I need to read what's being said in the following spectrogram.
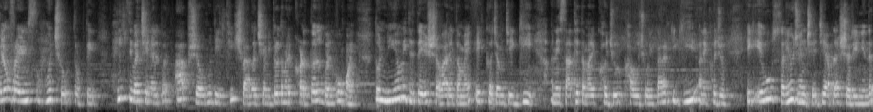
હેલો ફ્રેન્ડ્સ હું છું તૃપ્તિ. હિલ સિવા ચેનલ પર આપ સૌનું દિલથી સ્વાગત છે. મિત્રો, તમારે ખડતલ બનવું હોય તો નિયમિત રીતે સવારે તમે એક ચમચી ઘી અને સાથે તમારે ખજૂર ખાવું જોઈએ. કારણ કે ઘી અને ખજૂર એક એવું સંયોજન છે જે આપણા શરીરની અંદર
